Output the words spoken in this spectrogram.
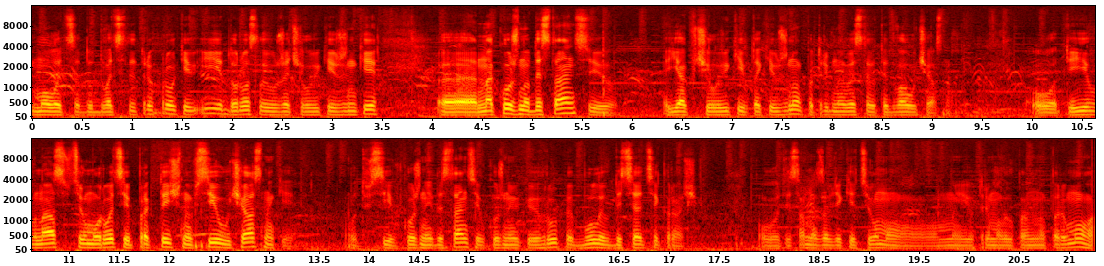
молодь це до 23 років і дорослі вже чоловіки і жінки. Е, На кожну дистанцію, як в чоловіків, так і в жінок, потрібно виставити два учасники. От, і в нас в цьому році практично всі учасники, от всі в кожній дистанції, в кожній віковій групі були в десятці краще. От, і саме завдяки цьому ми отримали впевнену перемогу.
